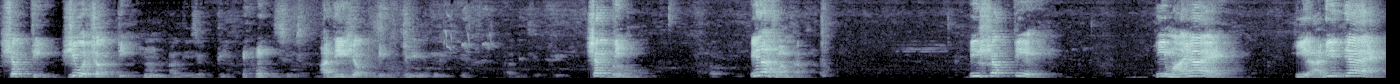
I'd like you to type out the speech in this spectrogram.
शक्ती. शिवशक्ती. आदिशक्ती. आदिशक्ती. शक्ती. हिलाच म्हणतात. ही शक्ती आहे. ही माया आहे. ही अविद्या आहे.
